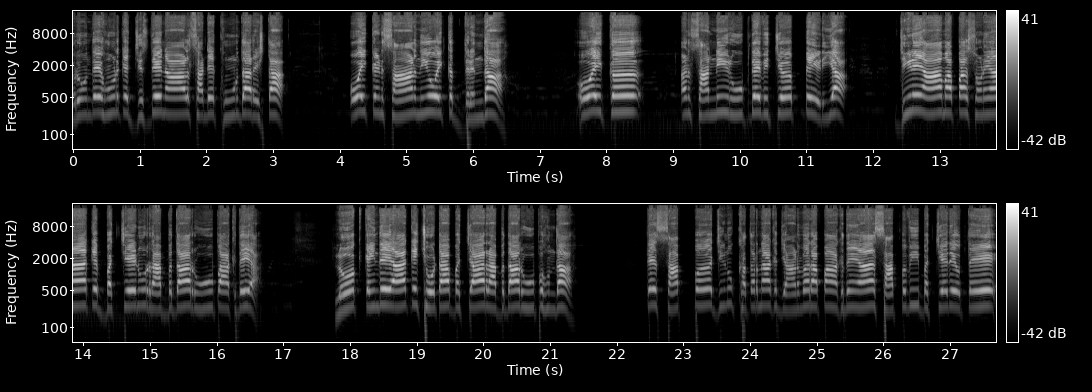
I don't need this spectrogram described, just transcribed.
ਰੋਂਦੇ ਹੋਣ ਕਿ ਜਿਸ ਦੇ ਨਾਲ ਸਾਡੇ ਖੂਨ ਦਾ ਰਿਸ਼ਤਾ, ਉਹ ਇੱਕ ਇਨਸਾਨ ਨਹੀਂ, ਉਹ ਇੱਕ ਦਰਿੰਦਾ, ਉਹ ਇੱਕ ਇਨਸਾਨੀ ਰੂਪ ਦੇ ਵਿੱਚ ਭੇੜੀਆ, ਜਿਹਨੇ ਆਮ ਆਪਾਂ ਸੁਣਿਆ ਕਿ ਬੱਚੇ ਨੂੰ ਰੱਬ ਦਾ ਰੂਪ ਆਖਦੇ ਆ। ਲੋਕ ਕਹਿੰਦੇ ਆ ਕਿ ਛੋਟਾ ਬੱਚਾ ਰੱਬ ਦਾ ਰੂਪ ਹੁੰਦਾ ਤੇ ਸੱਪ ਜਿਹਨੂੰ ਖਤਰਨਾਕ ਜਾਨਵਰ ਆਪਾਂ ਆਖਦੇ ਆ, ਸੱਪ ਵੀ ਬੱਚੇ ਦੇ ਉੱਤੇ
